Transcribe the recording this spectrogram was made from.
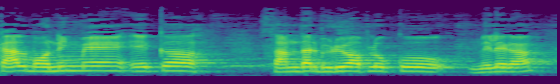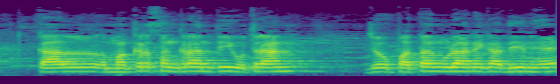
कल मॉर्निंग में एक शानदार वीडियो आप लोग को मिलेगा। कल मकर संक्रांति, उत्तरायण, जो पतंग उड़ाने का दिन है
